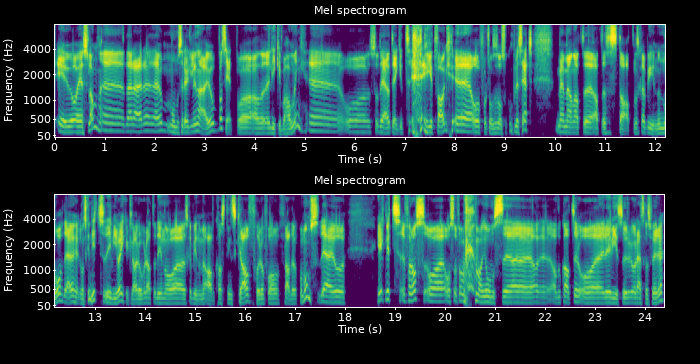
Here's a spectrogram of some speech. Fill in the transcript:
EU og EØS-land. Eh, er, er momsreglene er jo basert på likebehandling. Eh, og, så det er jo et eget, eget fag, eh, og fortsatt også komplisert. Men, men at, at, staten skal begynne nå, det er jo ganske nytt. Vi var ikke klar over at de nå skal begynne med avkastningskrav for å få fradrag på moms. Det er jo helt nytt for oss, og også for mange momsadvokater og revisorer og regnskapsførere.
